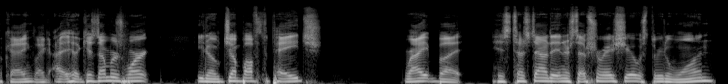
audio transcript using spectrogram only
Okay, like, I, like his numbers weren't, you know, jump off the page, right? But his touchdown to interception ratio was three to one.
